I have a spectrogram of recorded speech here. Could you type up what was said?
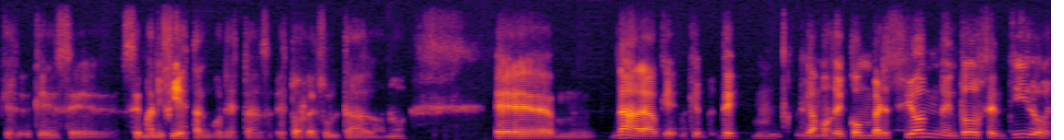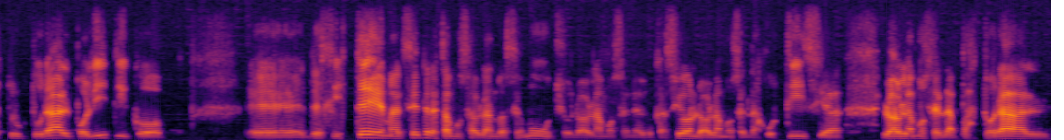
que, se, se, manifiestan con estas, estos resultados, ¿no? Eh, nada, que, de, digamos, de conversión en todo sentido, estructural, político, eh, de sistema, etcétera, estamos hablando hace mucho. Lo hablamos en educación, lo hablamos en la justicia, lo hablamos en la pastoral.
